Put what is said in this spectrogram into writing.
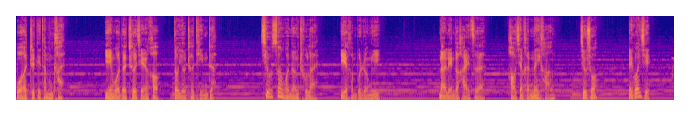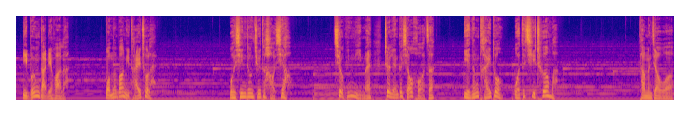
我指给他们看，因我的车前后都有车停着，就算我能出来，也很不容易。那两个孩子好像很内行，就说：“没关系，你不用打电话了，我们帮你抬出来。”我心中觉得好笑，就凭你们这两个小伙子，也能抬动我的汽车吗？他们叫我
